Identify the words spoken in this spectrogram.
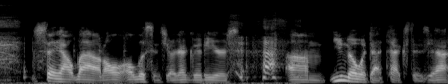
say out loud. I'll, I'll listen to you. I got good ears. Um, you know what that text is, yeah?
